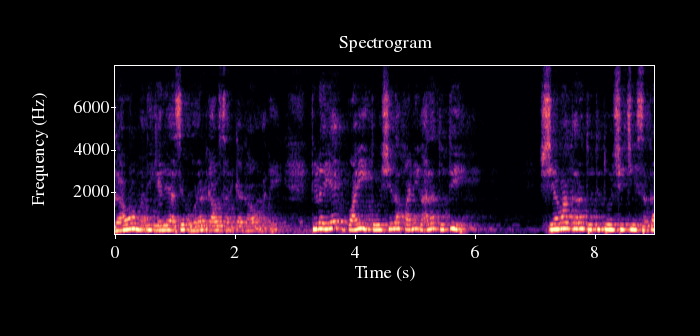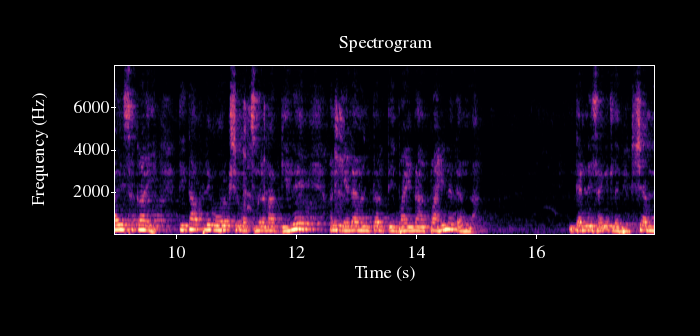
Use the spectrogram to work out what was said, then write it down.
गावामध्ये गेले असे गोरटगाव सारख्या गावामध्ये. तिकडे एक बाई तुळशीला पाणी घालत होती. सेवा करत होती तुळशीची. सकाळी सकाळी तिथं आपले गोरक्ष मच्छिंद्रनाथ गेले आणि गेल्यानंतर ते बाईना पाहिलं त्यांना. त्यांनी सांगितलं भिक्षाम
